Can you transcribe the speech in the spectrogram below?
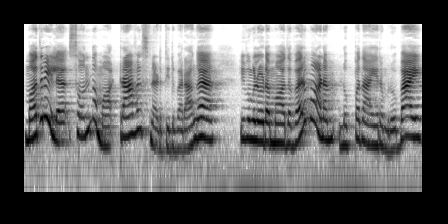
மதுரையில் சொந்தமாக ட்ராவல்ஸ் நடத்திட்டு வராங்க. இவங்களோட மாத வருமானம் முப்பதாயிரம் ரூபாய்.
